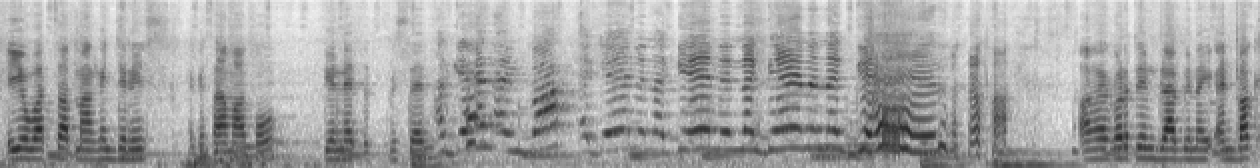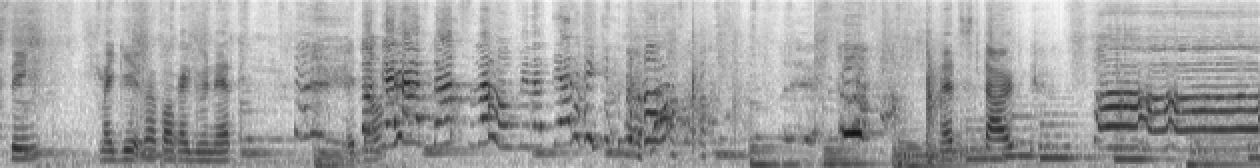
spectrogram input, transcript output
Iyo, what's up mga kanjeris? Nagkasama ko, Kenneth at Crisel. Again, I'm back again and again and again and again. Ang kaguratin vlog ko na yung unboxing. May gift ako kay Gwyneth. Ito. Pagkalap, Dax na ako pinatyaray ko. Let's start. Ah,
